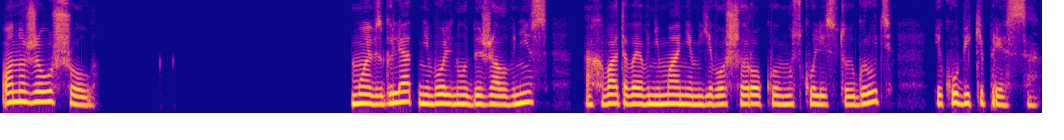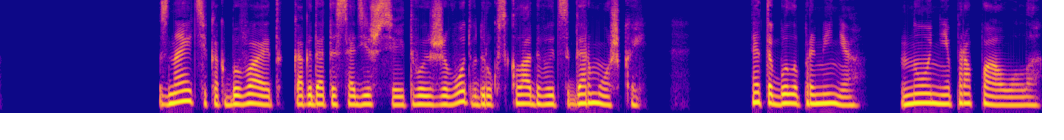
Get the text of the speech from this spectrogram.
Он уже ушел. Мой взгляд невольно убежал вниз, охватывая вниманием его широкую мускулистую грудь и кубики пресса. Знаете, как бывает, когда ты садишься, и твой живот вдруг складывается гармошкой? Это было про меня, но не про Паула.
